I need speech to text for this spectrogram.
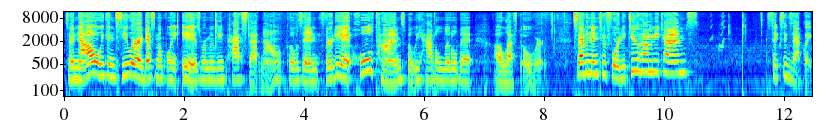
So now we can see where our decimal point is. We're moving past that now. It goes in 38 whole times, but we have a little bit uh, left over. 7 into 42, how many times? 6 exactly.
